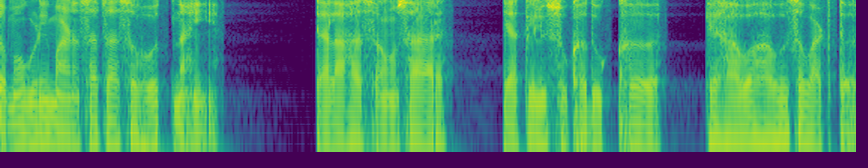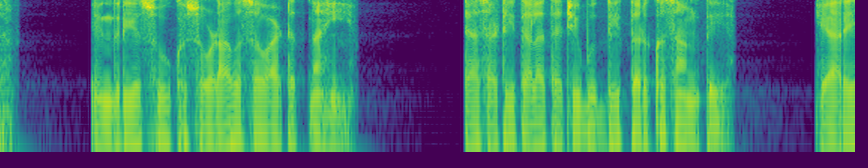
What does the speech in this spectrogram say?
तमोगुणी माणसाचं असं होत नाही. त्याला हा संसार यातील सुखदुःख हे हवं हवंसं वाटतं. इंद्रिय सुख सोडावंसं वाटत नाही. त्यासाठी त्याला त्याची बुद्धी तर्क सांगते. की अरे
